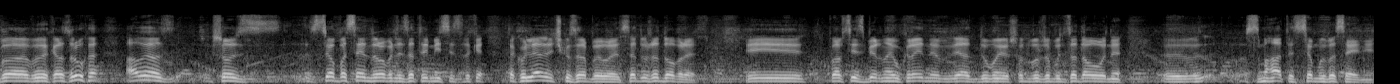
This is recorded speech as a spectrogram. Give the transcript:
була велика розруха, але що з цього басейну робили за три місяці, таке, таку лялечку зробили, це дуже добре. І по всій збірної України, я думаю, що дуже будуть задоволені е, змагатися в цьому басейні.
